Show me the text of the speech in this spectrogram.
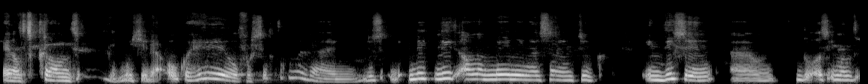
En als krant moet je daar ook heel voorzichtig mee zijn. Dus niet, niet alle meningen zijn natuurlijk in die zin, um, als iemand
